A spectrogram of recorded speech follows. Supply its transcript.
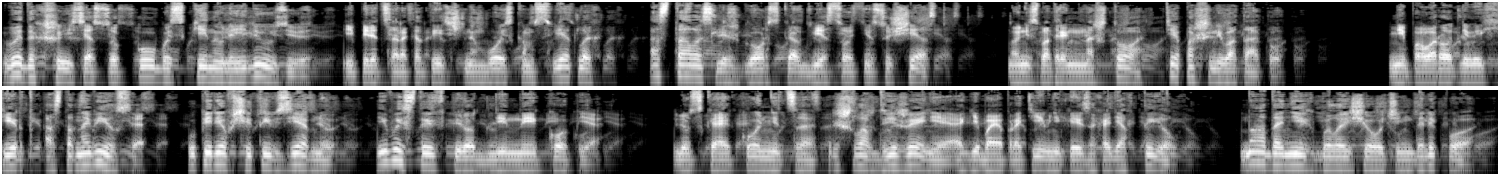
Выдохшиеся суккубы скинули иллюзию, и перед сорокатысячным войском светлых осталось лишь горстка в две сотни существ. Но, несмотря ни на что, те пошли в атаку. Неповоротливый Хирт остановился, уперев щиты в землю и выставив вперед длинные копья. Людская конница пришла в движение, огибая противника и заходя в тыл. Но до них было еще очень далеко.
